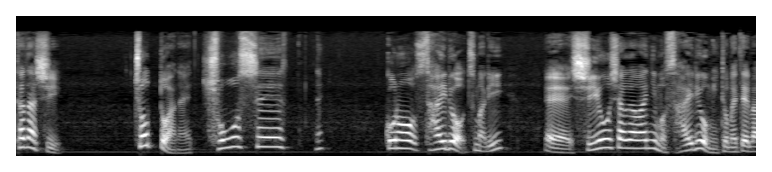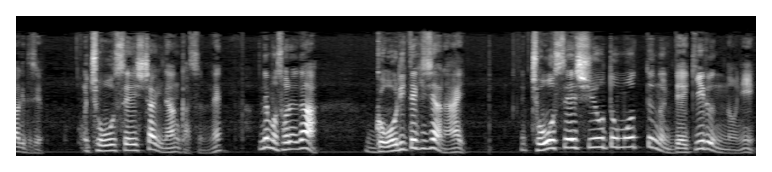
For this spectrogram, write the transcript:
ただしちょっとはね調整ねこの裁量つまり、えー、使用者側にも裁量を認めてるわけですよ。調整したりなんかするね。でもそれが合理的じゃない。調整しようと思ってるのにできるのに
